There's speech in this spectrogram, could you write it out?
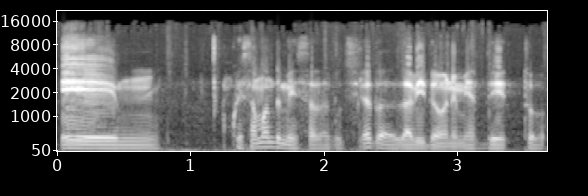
E mh, mm, questa mod mi è stata consigliata da Davidone. Mi ha detto...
